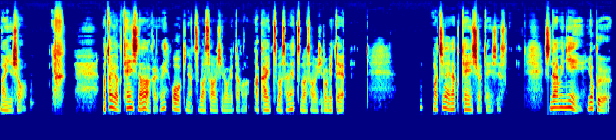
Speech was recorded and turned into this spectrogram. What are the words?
ないでしょう。まあ、とにかく天使なのはわかるよね。大きな翼を広げた、この赤い翼ね、翼を広げて、間違いなく天使は天使です。ちなみによく、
